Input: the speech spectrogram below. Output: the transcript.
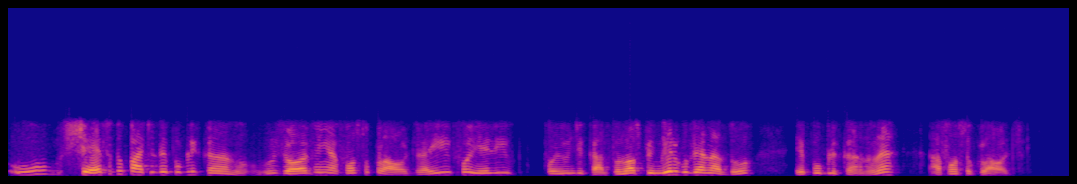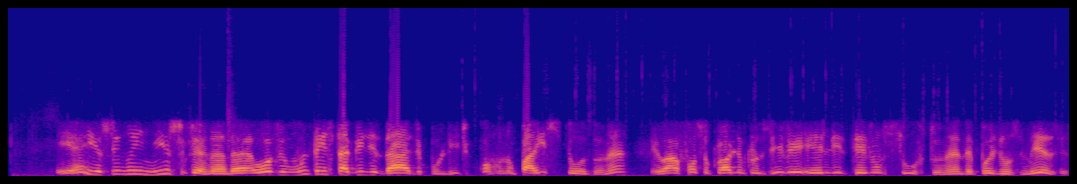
o chefe do Partido Republicano, o jovem Afonso Cláudio. Aí foi ele, foi indicado. Foi o nosso primeiro governador republicano, né? Afonso Cláudio. E é isso. E no início, Fernanda, houve muita instabilidade política, como no país todo, né? O Afonso Cláudio, inclusive, ele teve um surto, né? Depois de uns meses,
